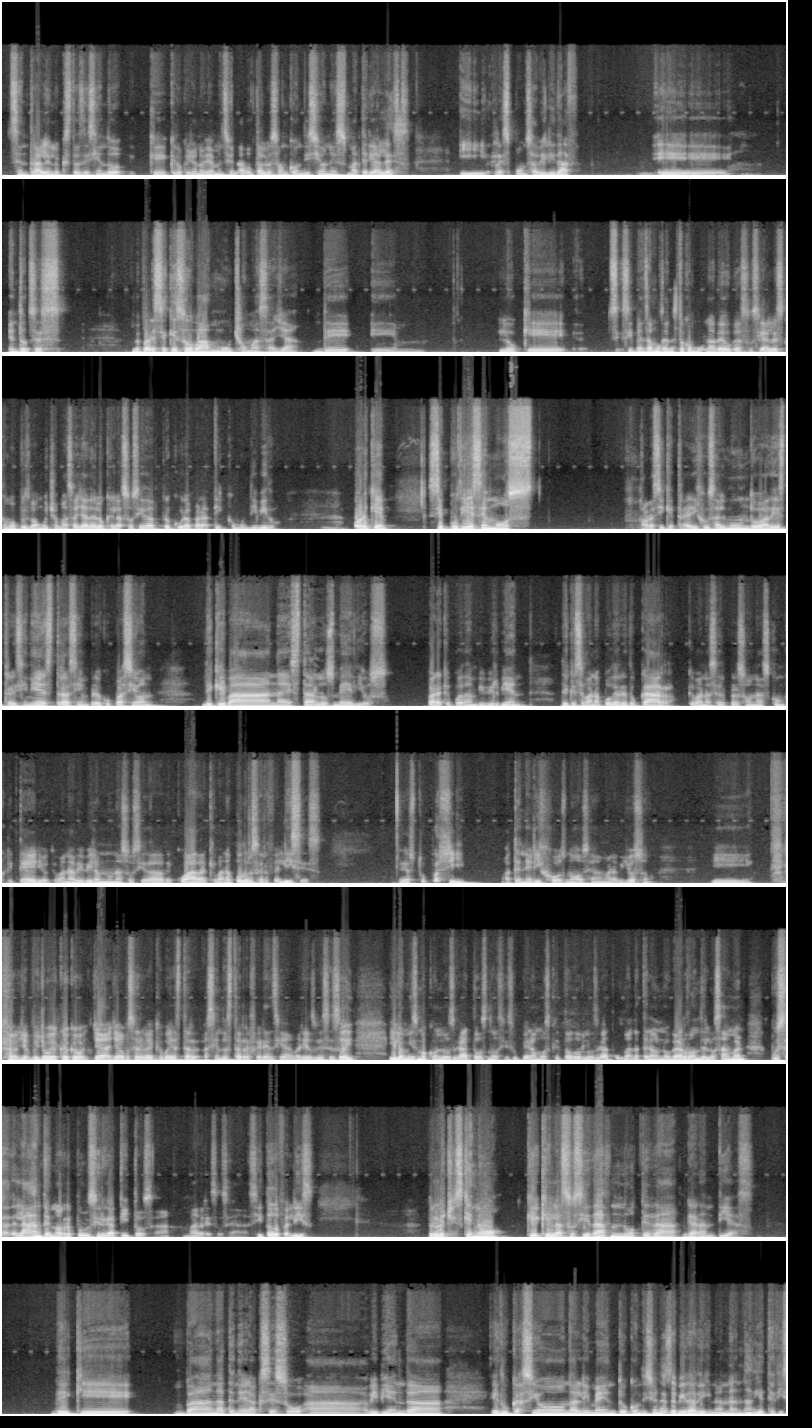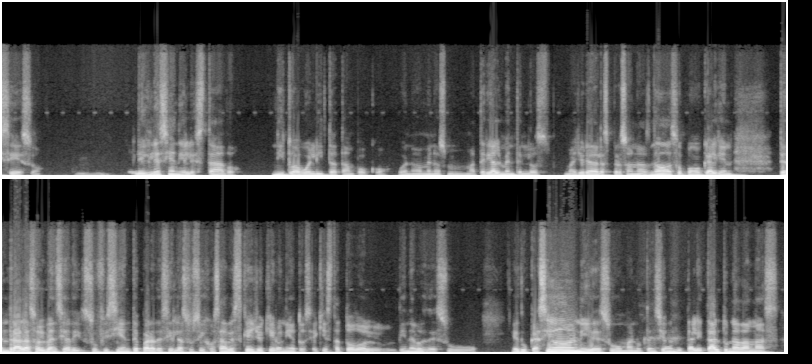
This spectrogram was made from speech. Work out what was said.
central en lo que estás diciendo que creo que yo no había mencionado. Tal vez son condiciones materiales y responsabilidad. Mm. Eh, entonces, me parece que eso va mucho más allá de em, lo que, si, pensamos en esto como una deuda social, es como pues va mucho más allá de lo que la sociedad procura para ti como individuo. Mm. Porque si pudiésemos, ahora sí que traer hijos al mundo a diestra y siniestra, sin preocupación de que van a estar los medios para que puedan vivir bien, de que se van a poder educar, que van a ser personas con criterio, que van a vivir en una sociedad adecuada, que van a poder ser felices. Y esto, pues sí, a tener hijos, ¿no? O sea, maravilloso. Y yo, creo que ya, ya observé que voy a estar haciendo esta referencia varias veces hoy. Y lo mismo con los gatos, ¿no? Si supiéramos que todos los gatos van a tener un hogar donde los aman, pues adelante, no reproducir gatitos a madres, o sea, sí todo feliz. Pero el hecho es que no, que, que la sociedad no te da garantías de que van a tener acceso a vivienda, educación, alimento, condiciones de vida digna. nadie te dice eso. La iglesia ni el Estado, ni tu abuelita tampoco. Bueno, al menos materialmente en la mayoría de las personas no. Supongo que alguien tendrá la solvencia suficiente para decirle a sus hijos, ¿sabes qué? Yo quiero nietos y aquí está todo el dinero de su educación y de su manutención y tal y tal, tú nada más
